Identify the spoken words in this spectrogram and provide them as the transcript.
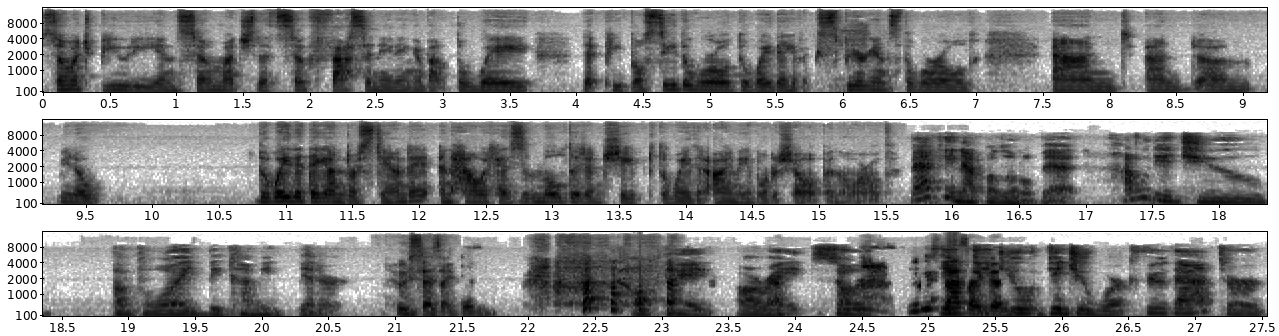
so much beauty and so much that's so fascinating about the way that people see the world, the way they have experienced the world, and and um, you know the way that they understand it and how it has molded and shaped the way that I'm able to show up in the world. Backing up a little bit, how did you avoid becoming bitter? Who says I didn't? okay, all right. So Who did, says I did you did you work through that or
